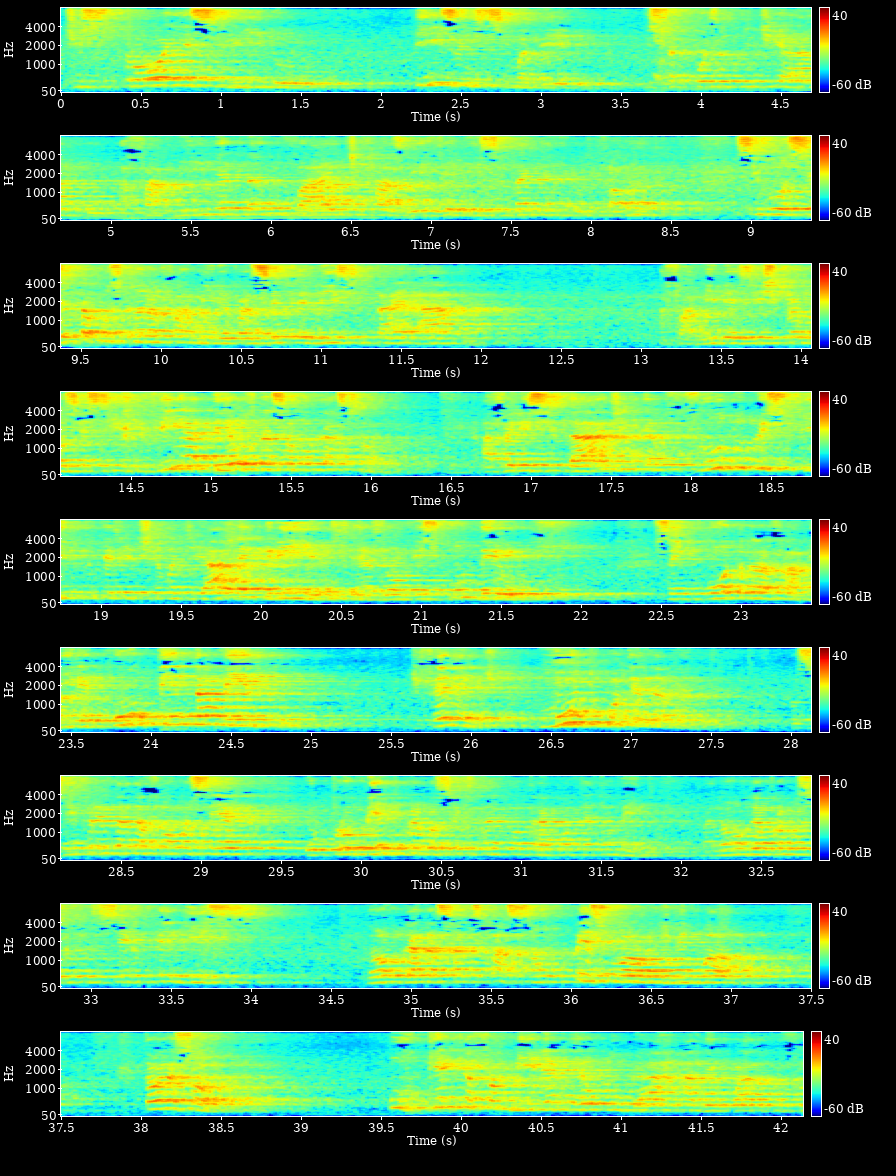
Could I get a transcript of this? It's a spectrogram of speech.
destrói esse ídolo, pisa em cima dele, isso é coisa do diabo. A família não vai te fazer feliz. Você está entendendo o que eu estou falando? Se você está buscando a família para ser feliz, está errado. A família existe para você servir a Deus nessa vocação. A felicidade é o fruto do Espírito que a gente chama de alegria. Você resolve isso com Deus. Você encontra na família contentamento. Diferente. Muito contentamento. Você enfrentar da forma certa, eu prometo para você que você vai encontrar contentamento. Mas não é um lugar para você ser feliz. Não é um lugar da satisfação pessoal, individual. Então, olha só. Por que, que a família é o lugar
